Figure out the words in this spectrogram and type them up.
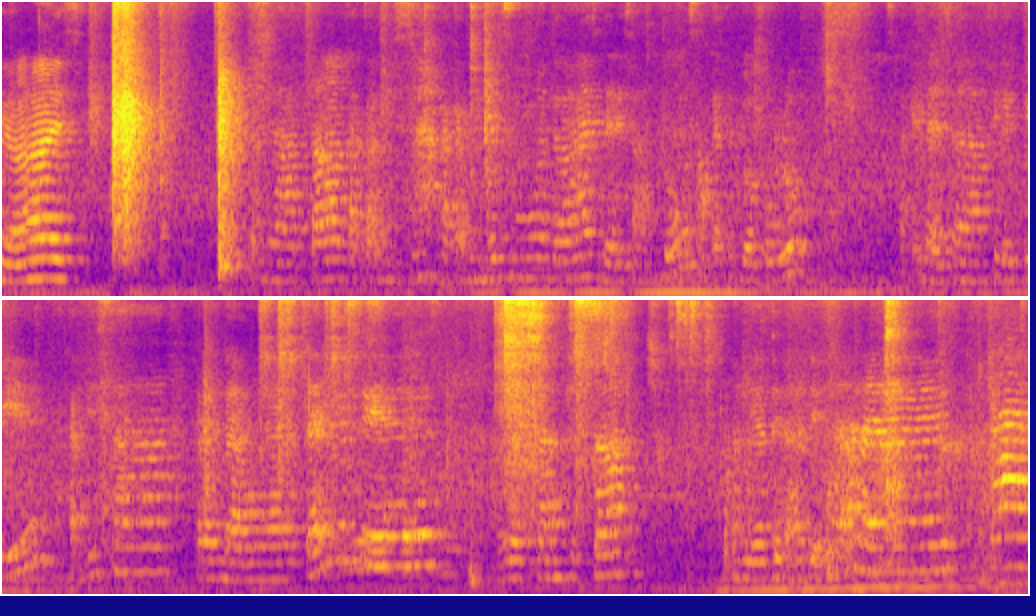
guys. Ternyata kakak bisa, kakak bisa semua guys dari 1 sampai ke 20 pakai bahasa Filipin, kakak bisa. Keren banget. Thank you sis. Ayo sekarang kita kita liatin adik Hai. Hi,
